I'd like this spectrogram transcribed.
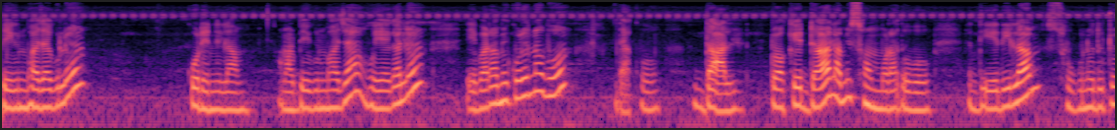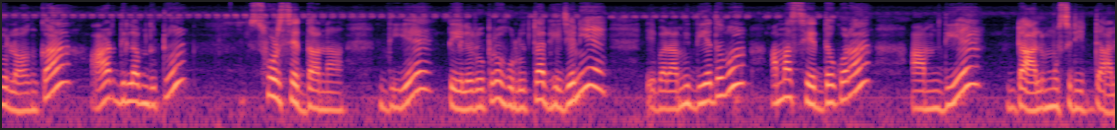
বেগুন ভাজাগুলো করে নিলাম। আমার বেগুন ভাজা হয়ে গেল। এবার আমি করে নেব, দেখো, ডাল, টকের ডাল আমি সম্বরা দেবো। দিয়ে দিলাম শুকনো দুটো লঙ্কা আর দিলাম দুটো সর্ষের দানা। দিয়ে তেলের ওপরে হলুদটা ভেজে নিয়ে এবার আমি দিয়ে দেবো আমার সেদ্ধ করা আম দিয়ে ডাল, মুসুরির ডাল।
